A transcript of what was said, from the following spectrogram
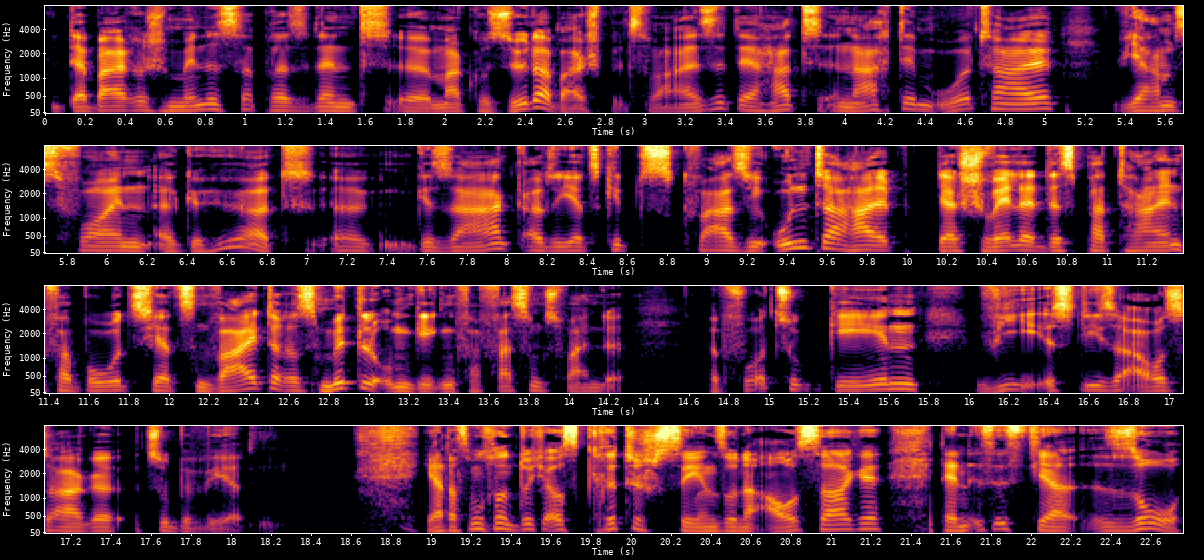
Der bayerische Ministerpräsident äh, Markus Söder beispielsweise, der hat nach dem Urteil, wir haben es vorhin äh, gehört, äh, gesagt, also jetzt gibt es quasi unterhalb der Schwelle des Parteienverbots jetzt ein weiteres Mittel, um gegen Verfassungsfeinde vorzugehen. Wie ist diese Aussage zu bewerten? Ja, das muss man durchaus kritisch sehen, so eine Aussage, denn es ist ja so,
